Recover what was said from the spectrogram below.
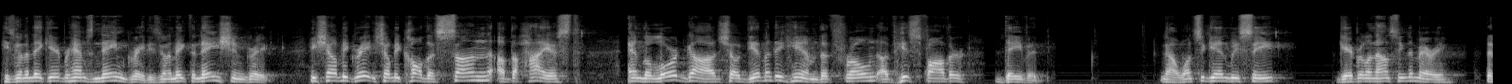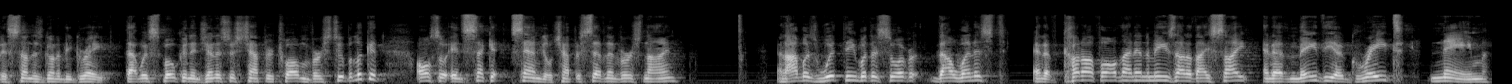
He's going to make Abraham's name great. He's going to make the nation great. He shall be great and shall be called the Son of the Highest, and the Lord God shall give unto him the throne of his father David. Now, once again, we see Gabriel announcing to Mary that his son is going to be great. That was spoken in Genesis chapter 12 and verse 2. But look at also in 2 Samuel chapter 7 and verse 9. And I was with thee whithersoever thou wentest, and have cut off all thine enemies out of thy sight, and have made thee a great name,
